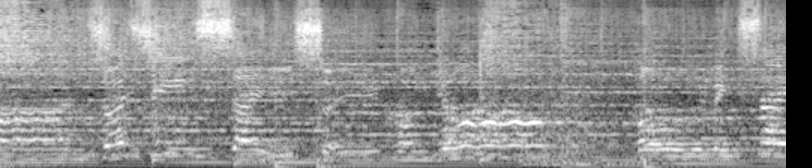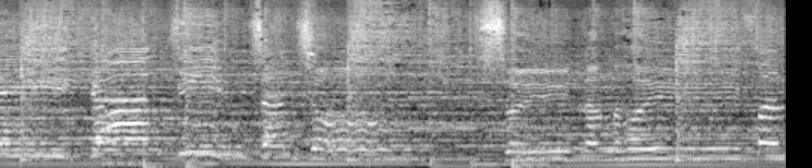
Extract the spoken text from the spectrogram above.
万载千世，谁狂勇？号令世间天赞颂。谁能去分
